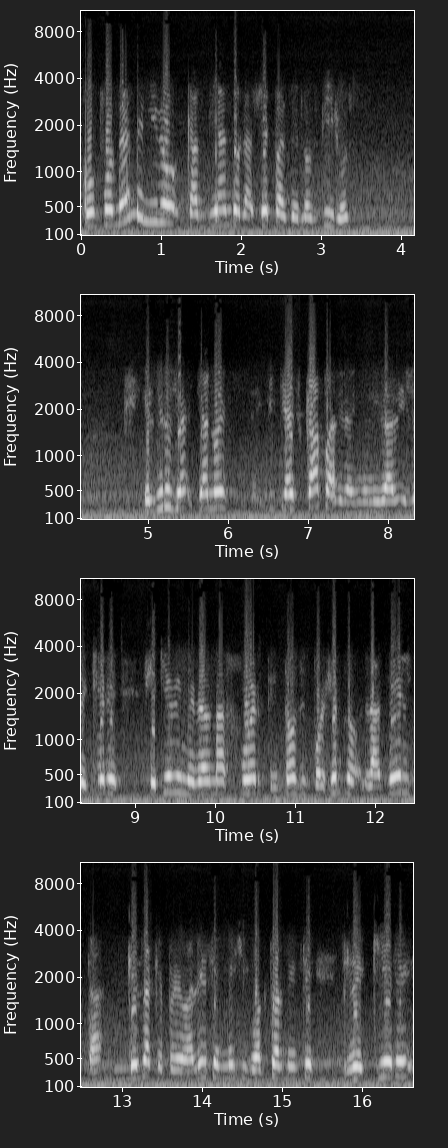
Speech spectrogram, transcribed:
Conforme han venido cambiando las cepas de los virus, el virus ya, ya no es, ya escapa de la inmunidad y requiere, requiere inmunidad más fuerte. Entonces, por ejemplo, la delta, que es la que prevalece en México actualmente, requiere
